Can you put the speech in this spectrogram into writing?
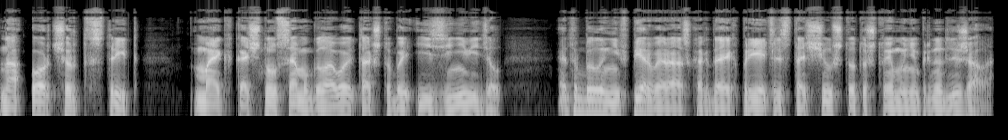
на Орчард-стрит. Майк качнул Сэму головой так, чтобы Изи не видел. Это было не в первый раз, когда их приятель стащил что-то, что ему не принадлежало.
